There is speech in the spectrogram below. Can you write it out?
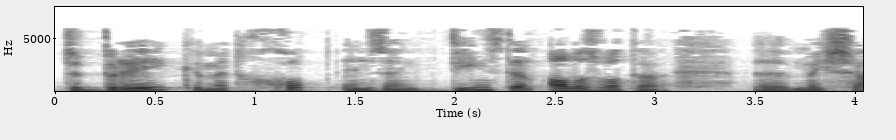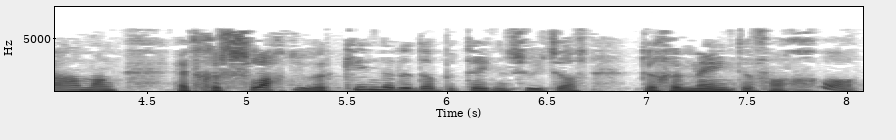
te breken met God en zijn dienst en alles wat daar uh, mee samenhangt. Het geslacht uw kinderen, dat betekent zoiets als de gemeente van God.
